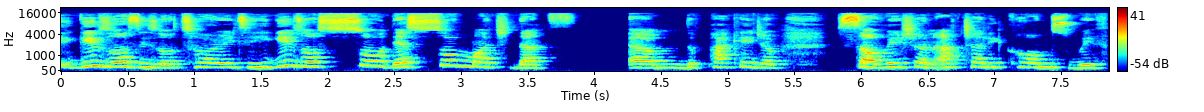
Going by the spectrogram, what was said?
he gives us his authority. He gives us so there's so much that um the package of salvation actually comes with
